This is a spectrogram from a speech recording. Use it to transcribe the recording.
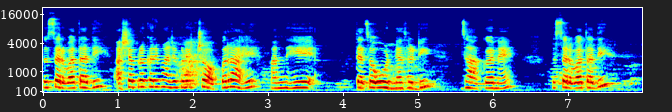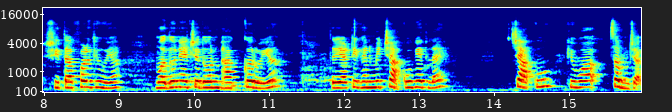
तर सर्वात आधी अशा प्रकारे माझ्याकडे चॉपर आहे आणि हे त्याचं ओढण्यासाठी झाकण आहे. तर सर्वात आधी सीताफळ घेऊया. मधून याचे दोन भाग करूया. तर या ठिकाणी मी चाकू घेतला आहे चाकू किंवा चमचा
